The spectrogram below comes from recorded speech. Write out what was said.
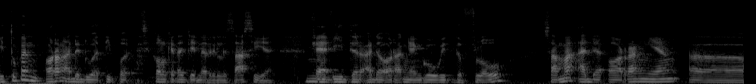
itu kan orang ada dua tipe kalau kita generalisasi ya. Kayak either ada orang yang go with the flow sama ada orang yang uh,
